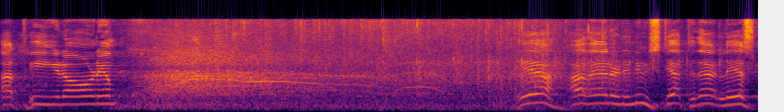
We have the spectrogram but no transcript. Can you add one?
I peed on him. Yeah, I've added a new step to that list.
